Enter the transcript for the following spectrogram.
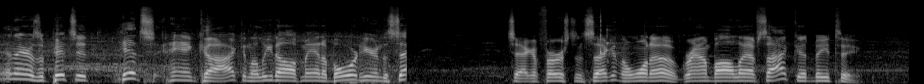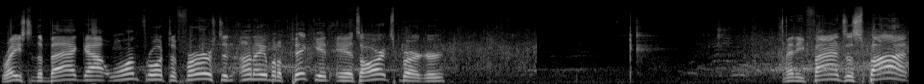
And there's a pitch that hits Hancock, and the leadoff man aboard here in the second. Check at first and second, the 1 0. Ground ball left side, could be two. Race to the bag, got one, throw it to first, and unable to pick it. It's Artsberger. And he finds a spot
